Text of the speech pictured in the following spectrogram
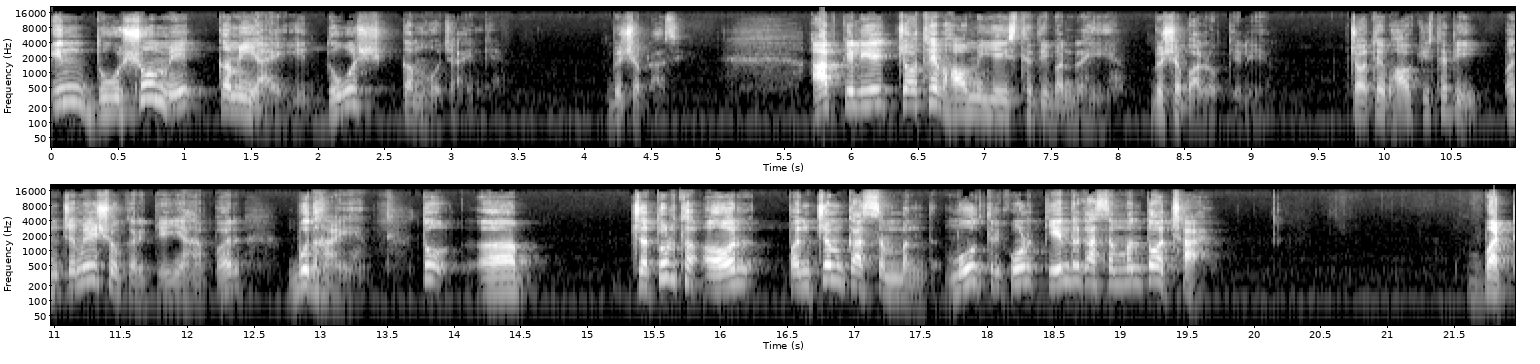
इन दोषों में कमी आएगी, दोष कम हो जाएँगे। वृषभ राशि। आपके लिए चौथे भाव में ये स्थिति बन रही है, वृषभ वालों के लिए। चौथे भाव की स्थिति, पंचमेश होकर के यहाँ पर बुध आए हैं। तो चतुर्थ और पंचम का संबंध, मूल त्रिकोण केंद्र का संबंध तो अच्छा है। बट,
